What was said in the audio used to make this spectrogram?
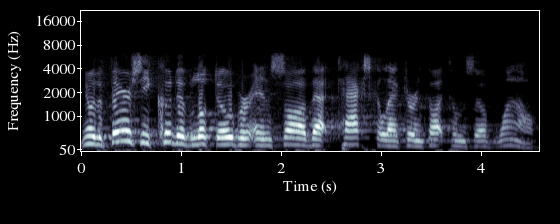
You know, the Pharisee could have looked over and saw that tax collector and thought to himself, wow,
